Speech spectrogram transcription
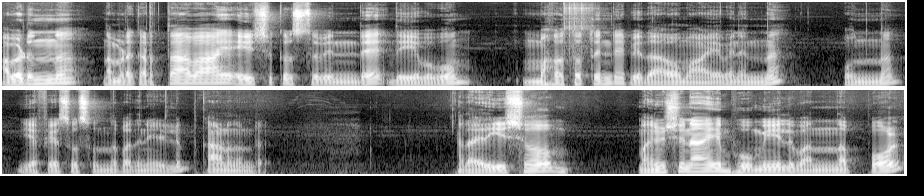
അവിടുന്ന് നമ്മുടെ കർത്താവായ യേശു ക്രിസ്തുവിന്റെ ദൈവവും മഹത്വത്തിന്റെ പിതാവുമായവനെന്ന് ഒന്ന് എഫ് എസോസ് ഒന്ന് പതിനേഴിലും കാണുന്നുണ്ട്. അതായത് ഈശോ മനുഷ്യനായി ഭൂമിയിൽ വന്നപ്പോൾ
